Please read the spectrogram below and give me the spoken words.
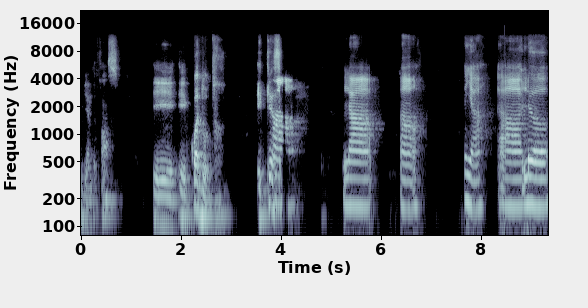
vient de France. Et, et quoi d'autre? Et qu'est-ce La, euh, yeah, euh, le,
